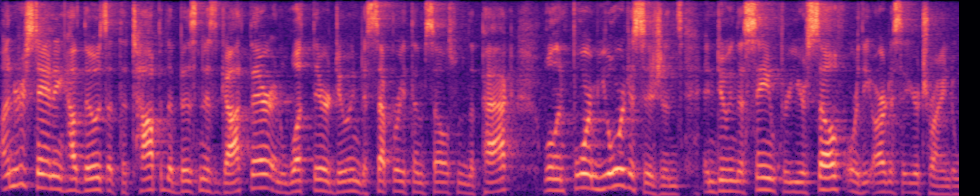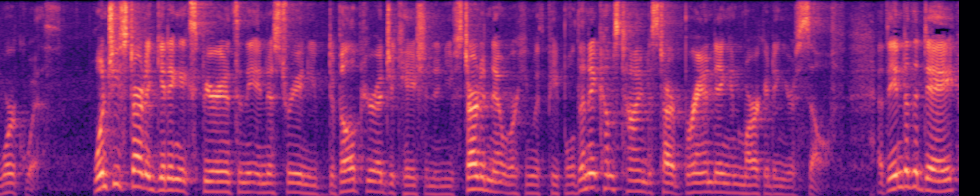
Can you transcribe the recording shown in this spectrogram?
Understanding how those at the top of the business got there and what they're doing to separate themselves from the pack will inform your decisions in doing the same for yourself or the artist that you're trying to work with. Once you've started getting experience in the industry and you've developed your education and you've started networking with people, then it comes time to start branding and marketing yourself. At the end of the day,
